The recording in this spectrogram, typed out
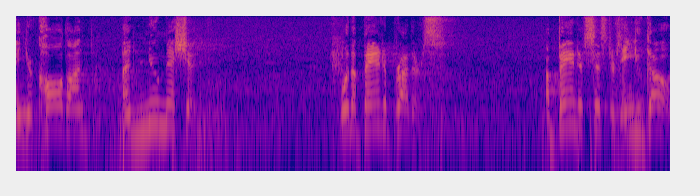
And you're called on a new mission with a band of brothers, a band of sisters, and you go.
